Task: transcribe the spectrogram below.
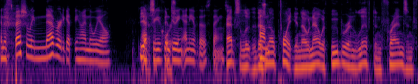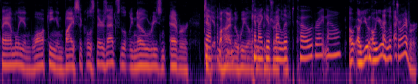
and especially never to get behind the wheel Yes, after you've been doing any of those things. Absolutely. There's no point, you know, now with Uber and Lyft and friends and family and walking and bicycles, there's absolutely no reason ever to get behind the wheel. Can I give my Lyft code right now? Oh, are you? Oh, you're a Lyft driver.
